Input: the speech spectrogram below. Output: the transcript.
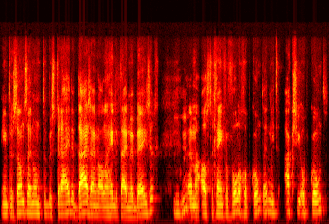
interessant zijn om te bestrijden. Daar zijn we al een hele tijd mee bezig. Mm -hmm. uh, maar als er geen vervolg op komt, hè, niet actie op komt,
